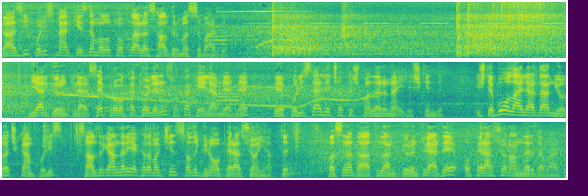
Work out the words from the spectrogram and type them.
Gazi Polis Merkezi'ne molotoflarla saldırması vardı. Diğer görüntülerse provokatörlerin sokak eylemlerine ve polislerle çatışmalarına ilişkindi. İşte bu olaylardan yola çıkan polis saldırganları yakalamak için salı günü operasyon yaptı. Basına dağıtılan görüntülerde operasyon anları da vardı.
